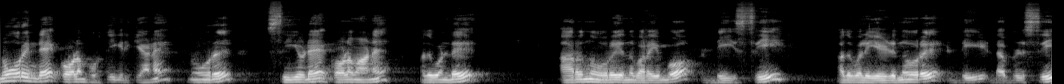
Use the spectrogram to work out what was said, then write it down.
നൂറിന്റെ കോളം പൂർത്തീകരിക്കുകയാണ്. നൂറ് സിയുടെ കോളമാണ് അതുകൊണ്ട് അറുന്നൂറ് എന്ന് പറയുമ്പോൾ ഡി സി അതുപോലെ എഴുന്നൂറ് ഡി ഡബിൾ സി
